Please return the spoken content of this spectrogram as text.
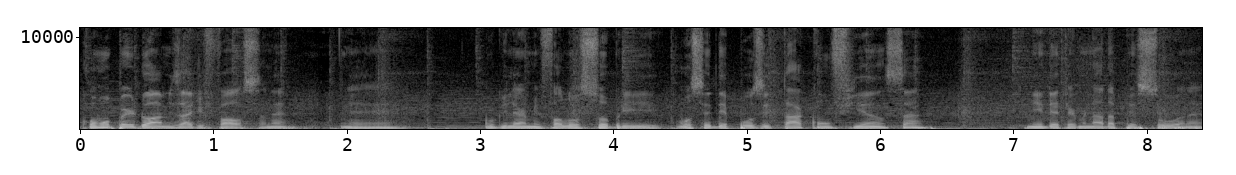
Como perdoar a amizade falsa, né? É, o Guilherme falou sobre você depositar confiança em determinada pessoa, né?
